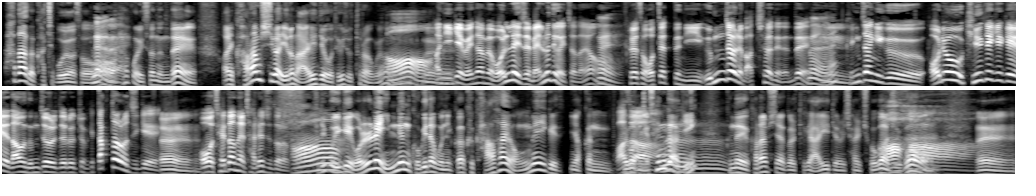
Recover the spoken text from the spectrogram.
다가 같이 모여서 네네. 하고 있었는데 아니 가람 씨가 이런 아이디어가 되게 좋더라고요. 어. 네. 아니 이게 왜냐면 원래 이제 멜로디가 있잖아요. 네. 그래서 어쨌든 이 음절을 맞춰야 되는데 네. 음. 굉장히 그 어려우 길게 길게 나온 음절들을 좀 이렇게 딱 떨어지게 네. 어 재단을 잘 해주더라고. 요 아. 그리고 이게 원래 있는 곡이다 보니까 그 가사에 얽매이게 약간 맞아. 되거든요 생각이. 음. 근데 가람 씨가 그걸 되게 아이디어를 잘 줘가지고 아하. 네,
